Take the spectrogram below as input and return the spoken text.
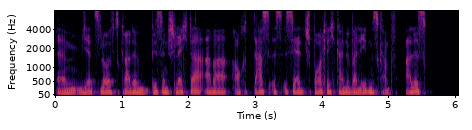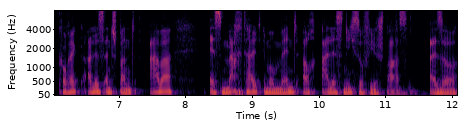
Ähm, jetzt läuft es gerade ein bisschen schlechter, aber auch das, es ist ja sportlich kein Überlebenskampf. Alles korrekt, alles entspannt. Aber es macht halt im Moment auch alles nicht so viel Spaß. Also.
